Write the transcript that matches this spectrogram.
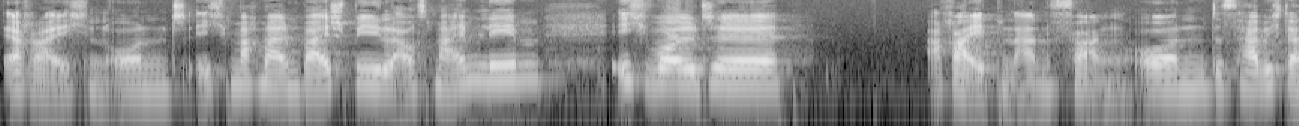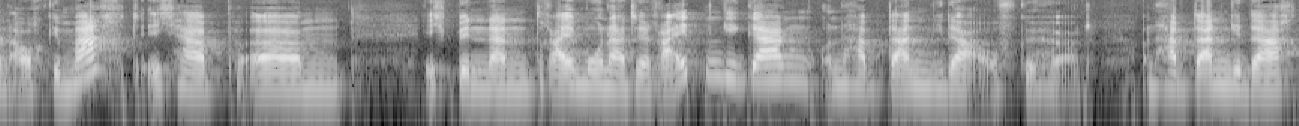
erreichen? Und ich mache mal ein Beispiel aus meinem Leben. Ich wollte Reiten anfangen. Und das habe ich dann auch gemacht. Ich habe, ähm, ich bin dann drei Monate reiten gegangen und habe dann wieder aufgehört und habe dann gedacht,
